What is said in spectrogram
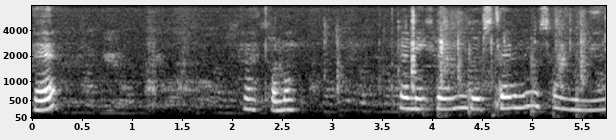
He? Ha tamam. Ben ekranımı göstermiyor sandım.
